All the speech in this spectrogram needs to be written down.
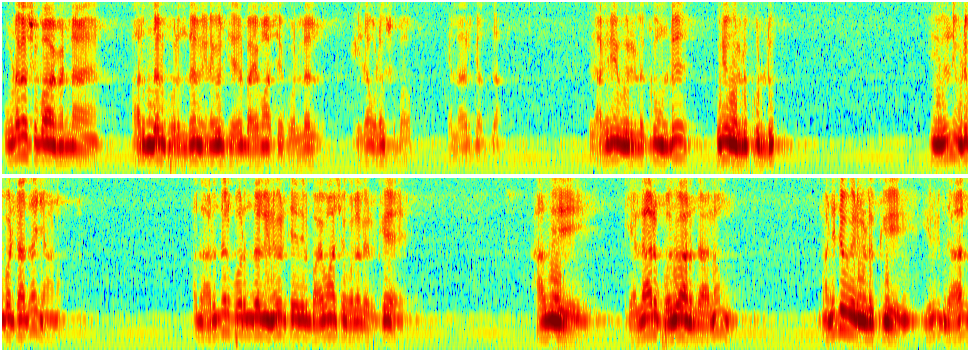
உலக சுபாவம் என்ன? அருந்தல் பொருந்தல் நினைவில் செய்தல் பயமாசை கொள்ளல். இதுதான் உலக சுபாவம். எல்லாருக்கும் அதுதான். இது அக்னி ஊர்களுக்கும் உண்டு. உரிய ஊர்களுக்கும் உண்டு இதுலேருந்து விடுபட்டால் தான் ஞானம். அது அருந்தல் பொருந்தல் நினைவு செய்தல் பயமாச குழல் இருக்கு. அது எல்லாரும் பொதுவாக இருந்தாலும் மனித உயிர்களுக்கு இருந்தால்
